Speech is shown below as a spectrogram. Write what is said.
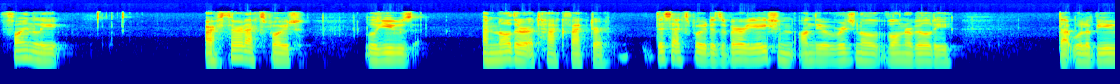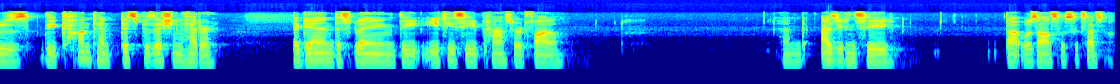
Finally, our third exploit will use another attack vector. This exploit is a variation on the original vulnerability that will abuse the content disposition header, again displaying the etc password file. And as you can see, that was also successful.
